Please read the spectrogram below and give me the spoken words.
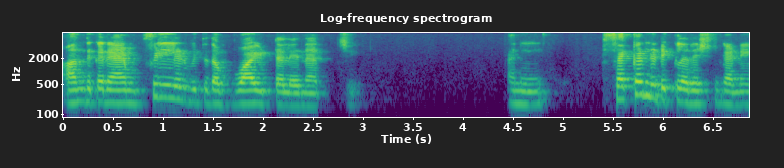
అందుకని I'm filled with the vital energy అని సెకండ్ డిక్లరేషన్ కానీ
